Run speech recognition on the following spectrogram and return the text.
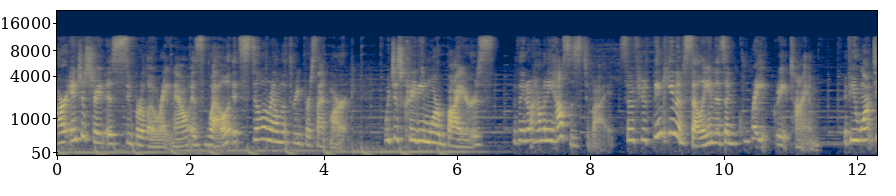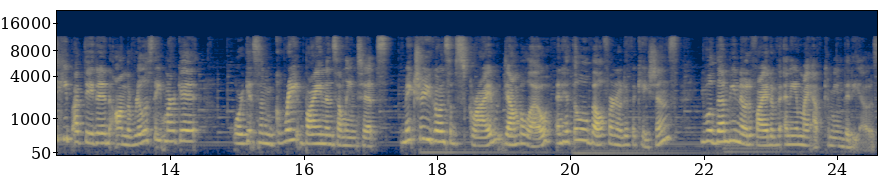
Our interest rate is super low right now as well. It's still around the 3% mark, which is creating more buyers, but they don't have any houses to buy. So if you're thinking of selling, it's a great, great time. If you want to keep updated on the real estate market or get some great buying and selling tips, Make sure you go and subscribe down below and hit the little bell for notifications. You will then be notified of any of my upcoming videos.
